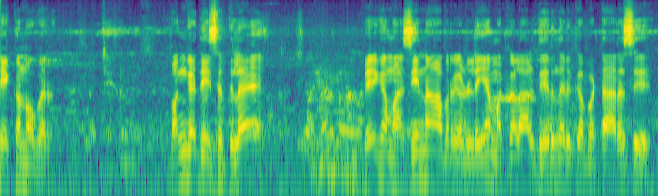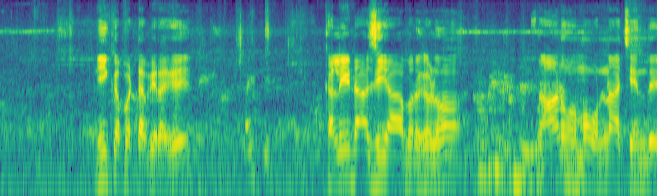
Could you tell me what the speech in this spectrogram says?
taken over. வங்கதேசத்தில் பேகம் ஹசீனா அவர்களுடைய மக்களால் தேர்ந்தெடுக்கப்பட்ட அரசு நீக்கப்பட்ட பிறகு கலீடா ஜியா அவர்களும் இராணுவமும் ஒன்றா சேர்ந்து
